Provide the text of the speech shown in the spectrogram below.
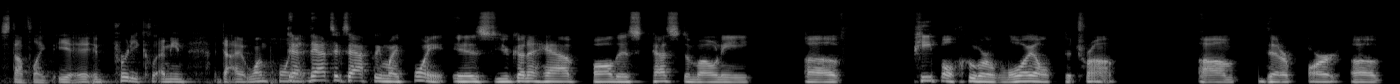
Stuff like it, it pretty clear. I mean, at one point, that, that's exactly my point. Is you're going to have all this testimony of people who are loyal to Trump um, that are part of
